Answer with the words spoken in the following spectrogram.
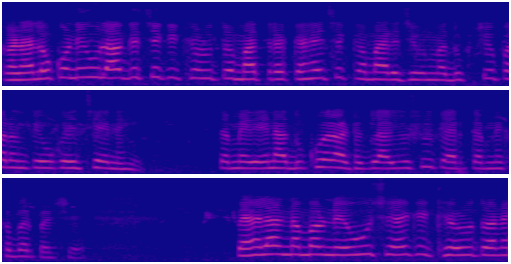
ઘણા લોકોને એવું લાગે છે કે ખેડૂતો માત્ર કહે છે કે અમારા જીવનમાં દુઃખ છે, પરંતુ એવું કંઈ છે નહીં. તમે એના દુઃખોના ઢગલા જોશો ત્યારે તમને ખબર પડશે. પહેલા નંબરનું એવું છે કે ખેડૂતોને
